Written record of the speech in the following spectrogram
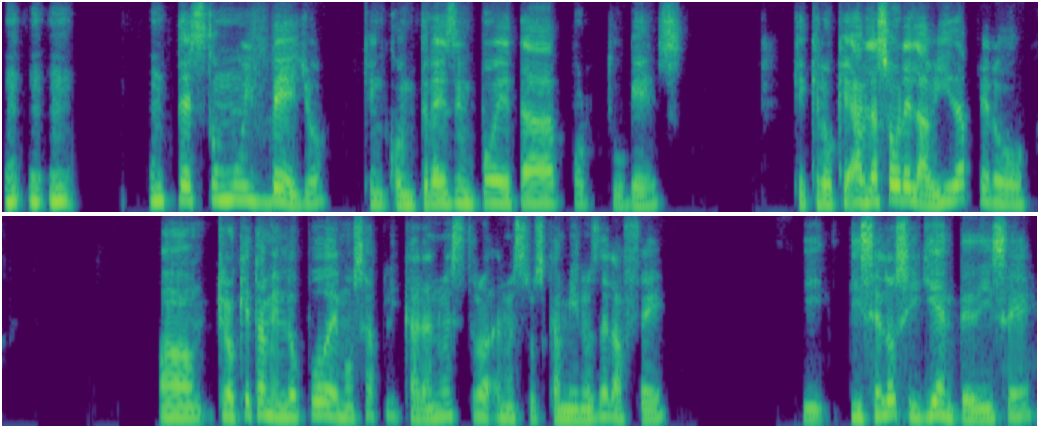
un, texto muy bello que encontré de un poeta portugués que creo que habla sobre la vida, pero um, creo que también lo podemos aplicar a, nuestro, a nuestros caminos de la fe. Y dice lo siguiente, dice,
